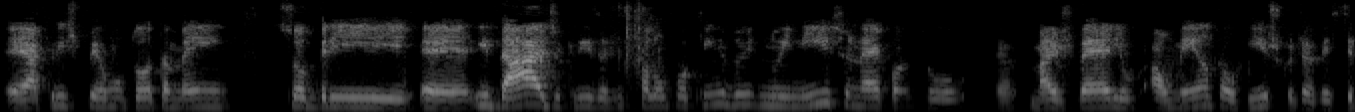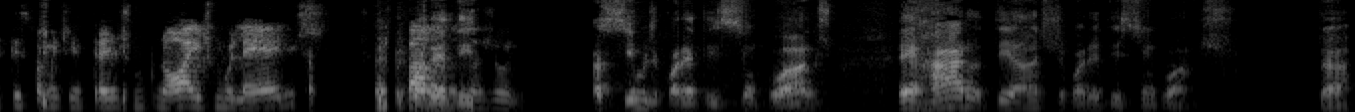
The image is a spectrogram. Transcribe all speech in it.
é, a Cris perguntou também sobre é, idade, Cris. A gente falou um pouquinho do, no início, né? Quanto é, mais velho aumenta o risco de AVC, principalmente entre nós, mulheres. Fala, 40, doutor Júlio. Acima de 45 anos. É raro ter antes de 45 anos. Tá?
